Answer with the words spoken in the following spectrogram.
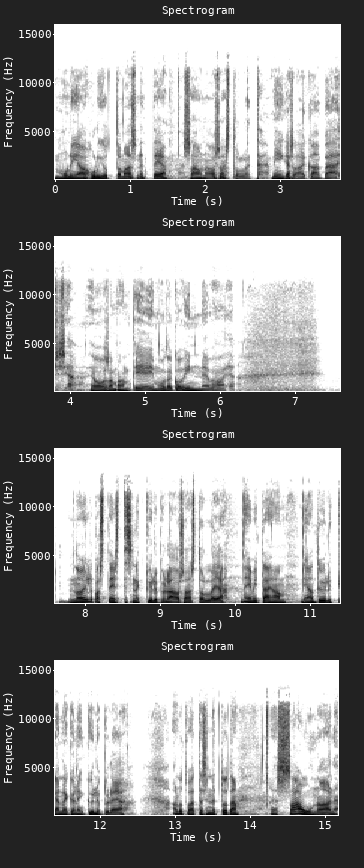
munia huljuttamaan sinne teidän saunaosastolle, että mihinkäs aikaan pääsisi. Ja joo, saman tien ei muuta kuin hinne vaan. Ja no hilpastiin sitten sinne kylpyläosastolle ja ei mitään ihan, ihan tyylikkään näköinen kylpylä ja Annut vaan, että sinne tuota saunaan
